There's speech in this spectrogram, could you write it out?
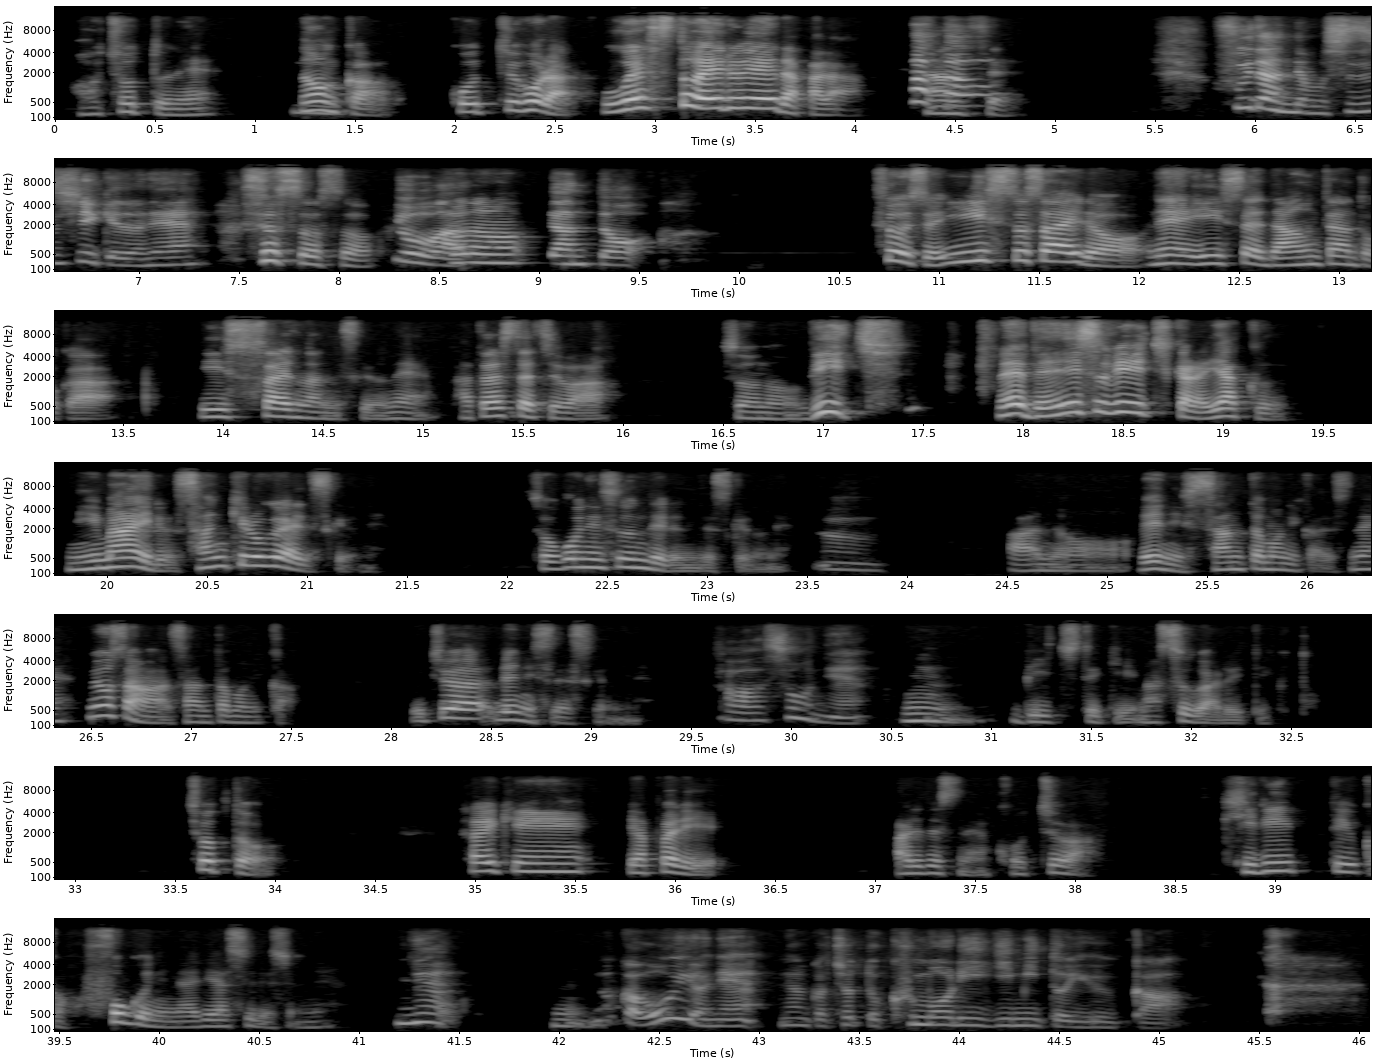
あちょっとね。日なんかこっちほらウエスト LA だからなんせ。普段でも涼しいけどね。そうそうそう。こ今日はのちゃんと。そうですよ。イーストサイドねイーストサイドダウンタウンとかイーストサイドなんですけどね。私たちはそのビーチ。ねベニスビーチから約2マイル3キロぐらいですけどねそこに住んでるんですけどね。うん。あのベニスサンタモニカですね。みょさんはサンタモニカ。うちはベニスですけどね。あそうね。うん。ビーチ的まっすぐ歩いていくと。ちょっと最近やっぱりあれですね。こっちは霧っていうかフォグになりやすいですよね、ね。うん、なんか多いよね。なんかちょっと曇り気味というか。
